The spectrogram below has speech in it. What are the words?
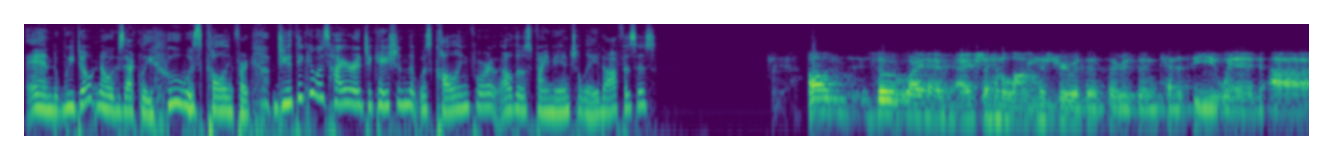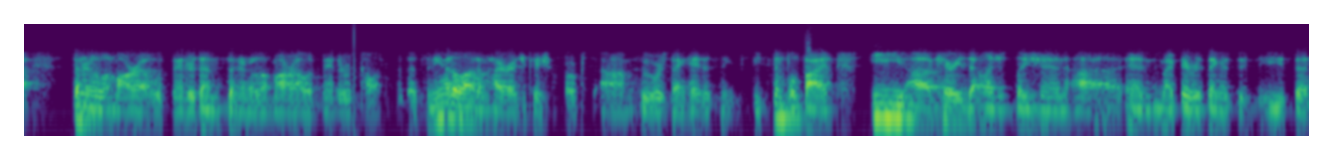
and we don't know exactly who was calling for it. Do you think it was higher education that was calling for it, all those financial aid offices? Um, so I, I, actually have a long history with this. I was in Tennessee when uh, Senator Lamar Alexander, then Senator Lamar Alexander, was calling for this, and he had a lot of higher education folks um, who were saying, "Hey, this needs to be simplified." He uh, carried that legislation, uh, and my favorite thing was that he used to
